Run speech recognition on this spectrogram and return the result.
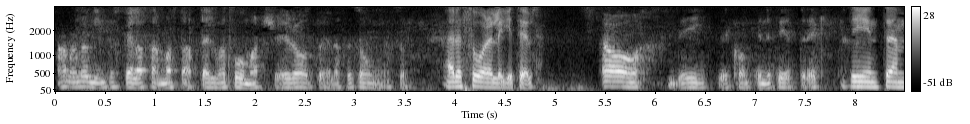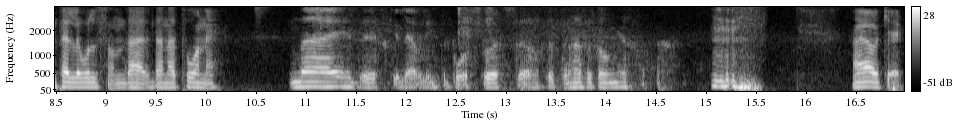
han har nog inte spelat samma startelva två matcher i rad på hela säsongen. Så. Är det så det ligger till? Ja, det är inte kontinuitet direkt. Det är inte en Pelle Olsson där, den där Tony. Nej, det skulle jag väl inte påstå efter att ha sett den här säsongen. Nej, okej.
